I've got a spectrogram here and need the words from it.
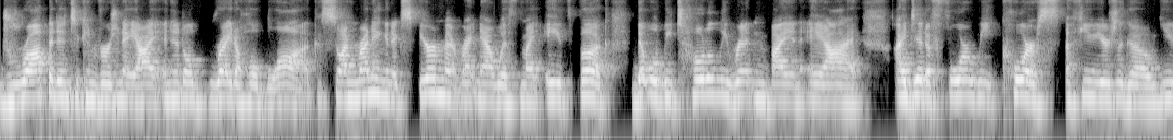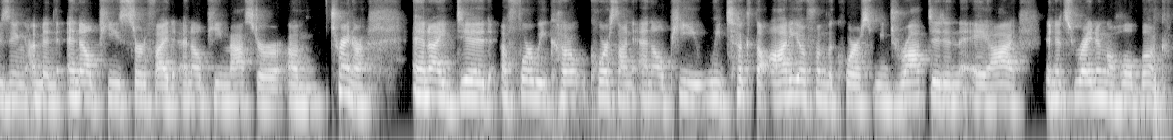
drop it into Conversion AI, and it'll write a whole blog. So I'm running an experiment right now with my eighth book that will be totally written by an AI. I did a four week course a few years ago using, I'm an NLP certified NLP master um, trainer. And I did a four week co- course on NLP. We took the audio from the course, we dropped it in the AI, and it's writing a whole book.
